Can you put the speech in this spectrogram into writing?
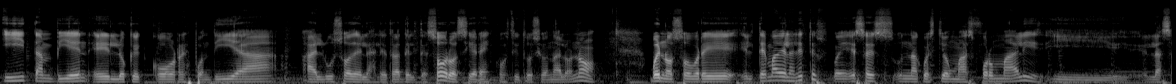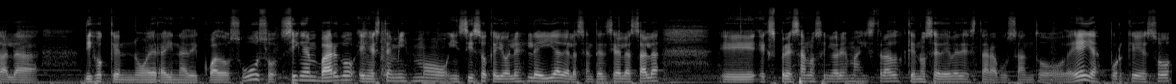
y también eh, lo que correspondía al uso de las letras del tesoro, si era inconstitucional o no. Bueno, sobre el tema de las letras, pues esa es una cuestión más formal y, y la sala dijo que no era inadecuado su uso. Sin embargo, en este mismo inciso que yo les leía de la sentencia de la sala, eh, expresan los señores magistrados que no se debe de estar abusando de ellas, porque eso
